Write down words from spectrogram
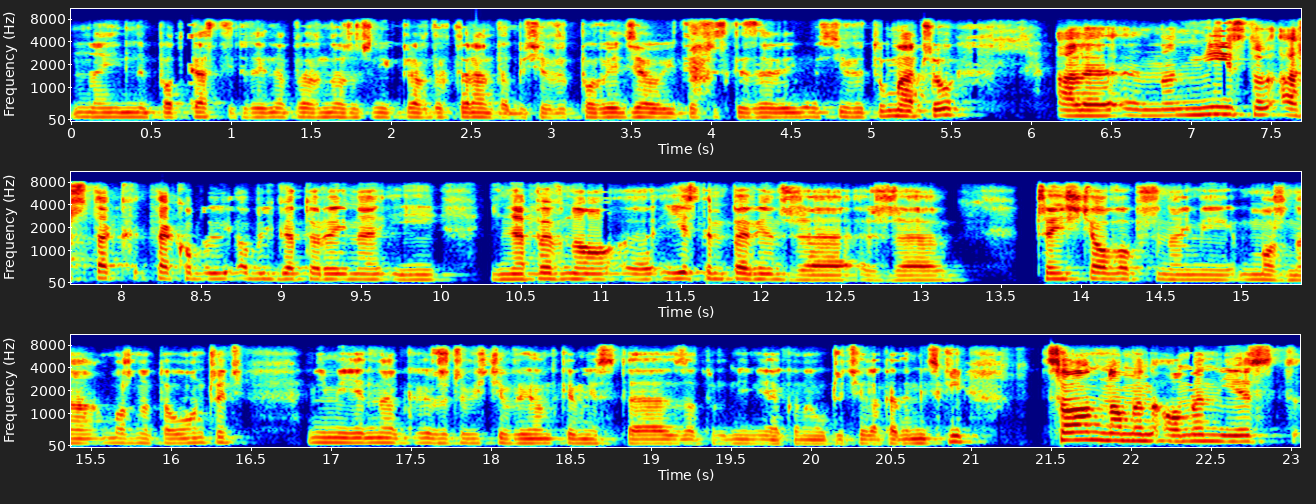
na inny podcast i tutaj na pewno Rzecznik Praw Doktoranta by się wypowiedział i te wszystkie zawiłości wytłumaczył, ale e, no, nie jest to aż tak, tak obli- obligatoryjne i, i na pewno e, jestem pewien, że, że częściowo przynajmniej można, można to łączyć. Niemniej jednak rzeczywiście wyjątkiem jest te zatrudnienie jako nauczyciel akademicki, co nomen omen jest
